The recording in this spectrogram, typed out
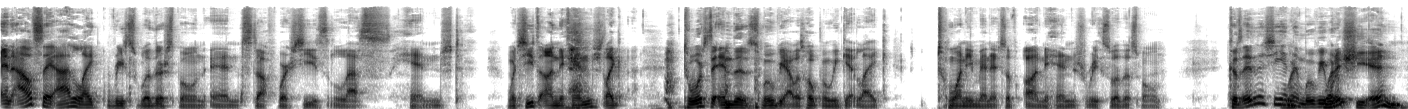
And I'll say I like Reese Witherspoon and stuff where she's less hinged. When she's unhinged, like towards the end of this movie, I was hoping we get like 20 minutes of unhinged Reese Witherspoon. Because isn't she in what, the movie? What is she in?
